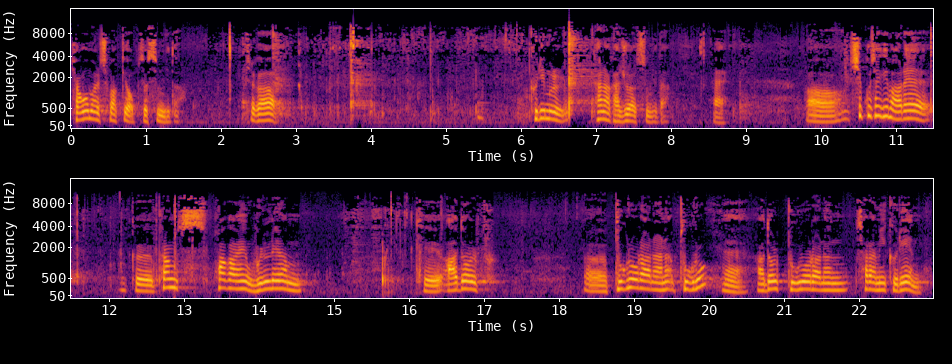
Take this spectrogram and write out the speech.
경험할 수밖에 없었습니다. 제가 그림을 하나 가져왔습니다. 네. 어, 19세기 말에 그 프랑스 화가인 윌리엄 그 아돌프 어, 부그로라는 부그로, 네, 아돌프 부그로라는 사람이 그린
